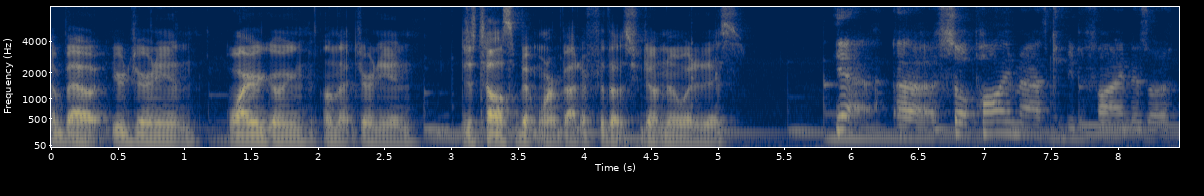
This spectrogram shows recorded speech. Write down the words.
about your journey and why you're going on that journey, and just tell us a bit more about it for those who don't know what it is. Yeah. Uh, so polymath can be defined as a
